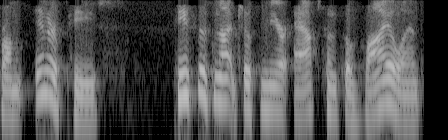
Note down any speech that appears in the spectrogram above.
from inner peace. Peace is not just mere absence of violence.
